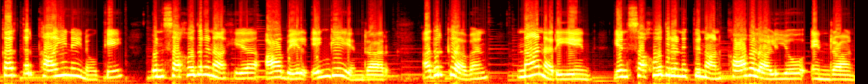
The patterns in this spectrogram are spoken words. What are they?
கர்த்தர் காயினை நோக்கி உன் சகோதரனாகிய ஆபேல் எங்கே? என்றார். அதற்கு அவன் நான் அறியேன். என் சகோதரனுக்கு நான் காவலாளியோ? என்றான்.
